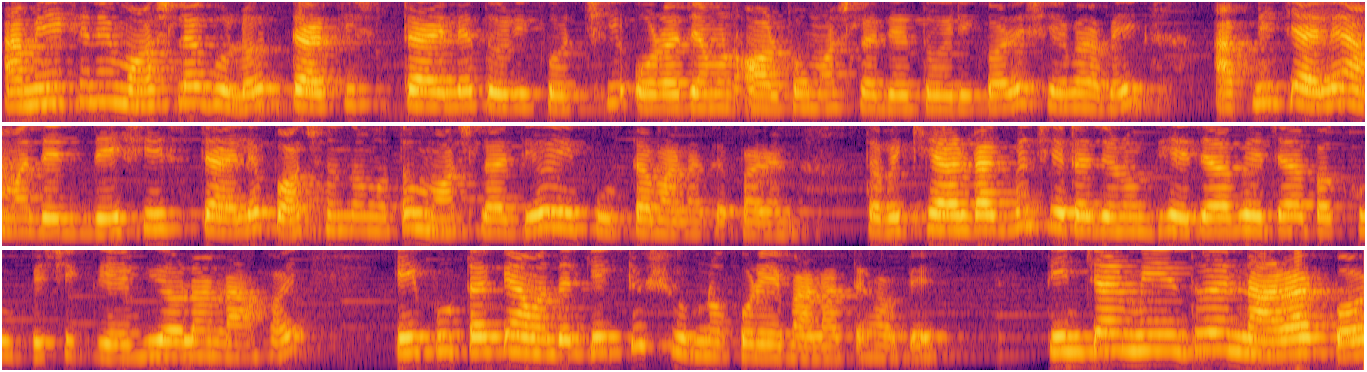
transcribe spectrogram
আমি এখানে মশলাগুলো টার্কিশ স্টাইলে তৈরি করছি। ওরা যেমন অল্প মশলা দিয়ে তৈরি করে, সেভাবেই। আপনি চাইলে আমাদের দেশি স্টাইলে পছন্দ মতো মশলা দিয়েও এই পুরটা বানাতে পারেন। তবে খেয়াল রাখবেন, সেটা যেন ভেজা ভেজা বা খুব বেশি গ্রেভিওয়ালা না হয়। এই পুরটাকে আমাদেরকে একটু শুকনো করে বানাতে হবে। তিন চার মিনিট ধরে নাড়ার পর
